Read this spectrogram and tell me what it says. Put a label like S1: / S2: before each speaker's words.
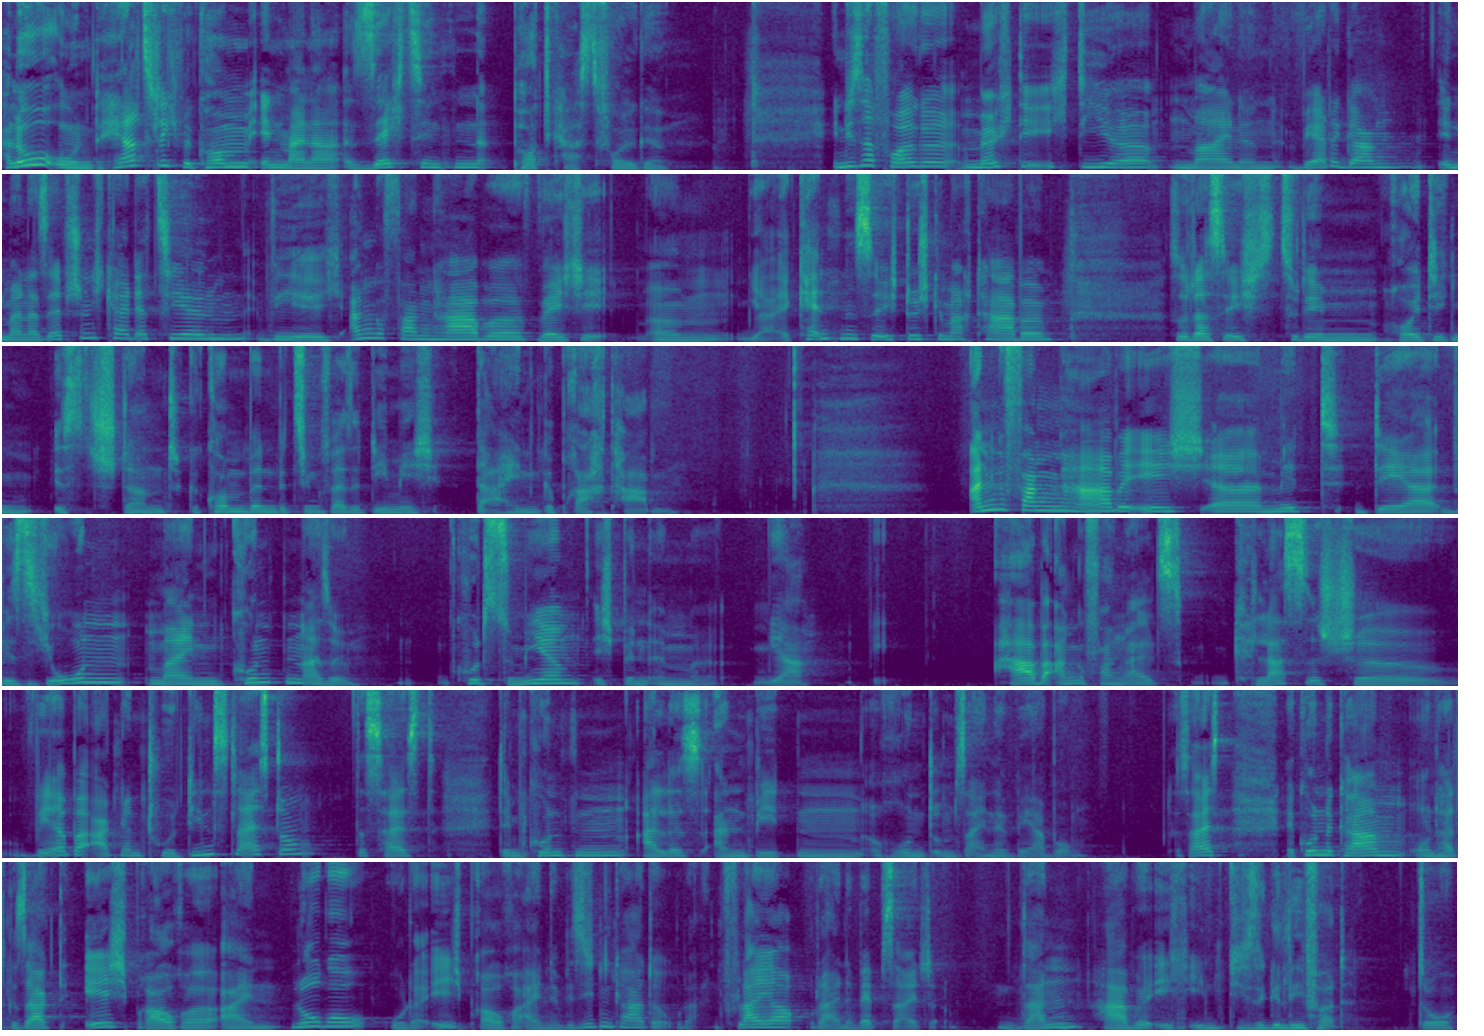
S1: Hallo und herzlich willkommen in meiner 16. Podcast-Folge. In dieser Folge möchte ich dir meinen Werdegang in meiner Selbstständigkeit erzählen, wie ich angefangen habe, welche ähm, ja, Erkenntnisse ich durchgemacht habe, sodass ich zu dem heutigen Iststand gekommen bin, beziehungsweise die mich dahin gebracht haben. Angefangen habe ich äh, mit der Vision, meinen Kunden, also kurz zu mir, ich bin im, ja, habe angefangen als klassische Werbeagentur Dienstleistung. Das heißt, dem Kunden alles anbieten rund um seine Werbung. Das heißt, der Kunde kam und hat gesagt, ich brauche ein Logo oder ich brauche eine Visitenkarte oder einen Flyer oder eine Webseite dann habe ich ihm diese geliefert. So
